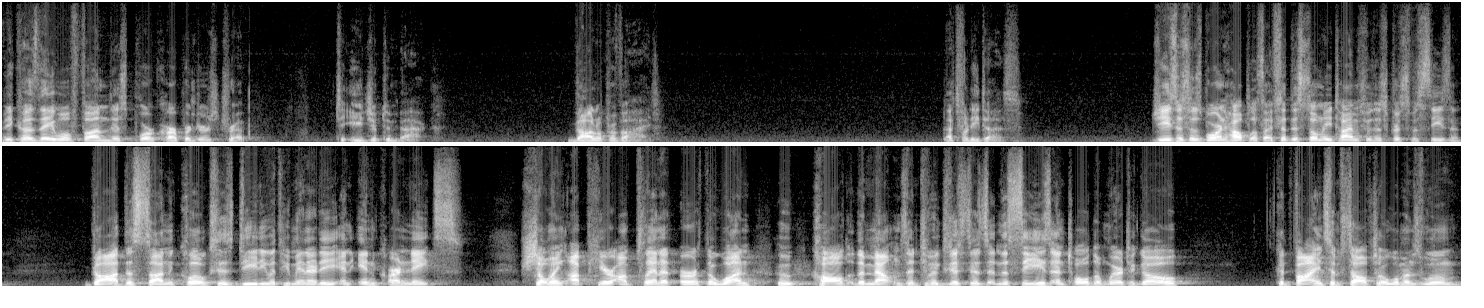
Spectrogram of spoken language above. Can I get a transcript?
Because they will fund this poor carpenter's trip to Egypt and back. God will provide. That's what he does. Jesus was born helpless. I've said this so many times through this Christmas season. God the Son cloaks his deity with humanity and incarnates, showing up here on planet Earth, the one who called the mountains into existence and the seas and told them where to go, confines himself to a woman's womb.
